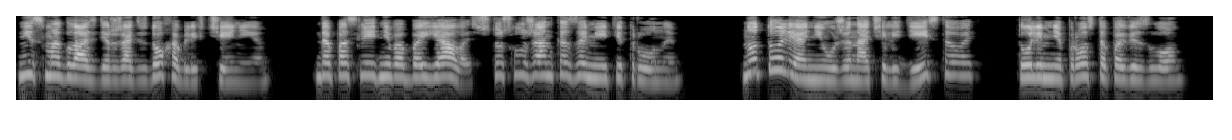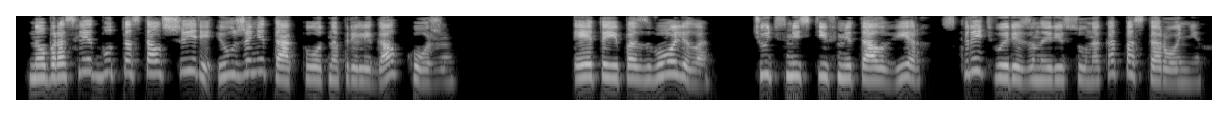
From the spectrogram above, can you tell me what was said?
Не смогла сдержать вздох облегчения. До последнего боялась, что служанка заметит руны, но то ли они уже начали действовать, то ли мне просто повезло, но браслет будто стал шире и уже не так плотно прилегал к коже. Это и позволило, чуть сместив металл вверх, скрыть вырезанный рисунок от посторонних.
